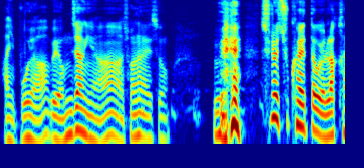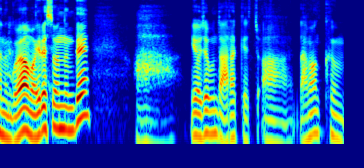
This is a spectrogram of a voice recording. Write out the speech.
아니, 뭐야? 왜 염장이야? 전화해서. 왜 수료 축하했다고 연락하는 거야? 막 이랬었는데, 아, 이 여자분도 알았겠죠. 아, 나만큼,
